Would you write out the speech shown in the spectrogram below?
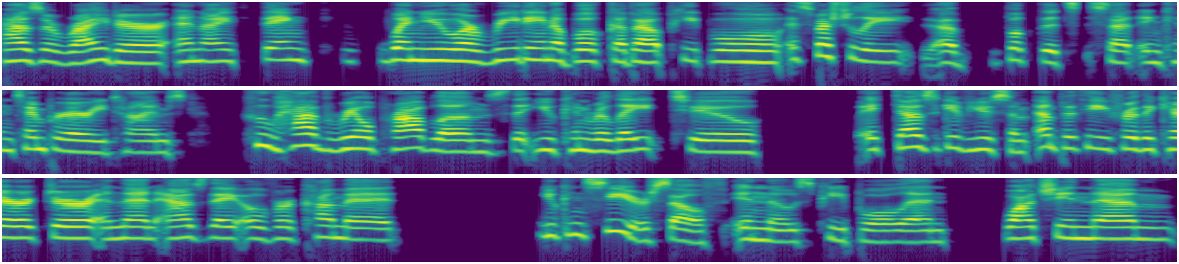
as a writer. And I think when you are reading a book about people, especially a book that's set in contemporary times, who have real problems that you can relate to, it does give you some empathy for the character. And then as they overcome it, you can see yourself in those people and watching them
